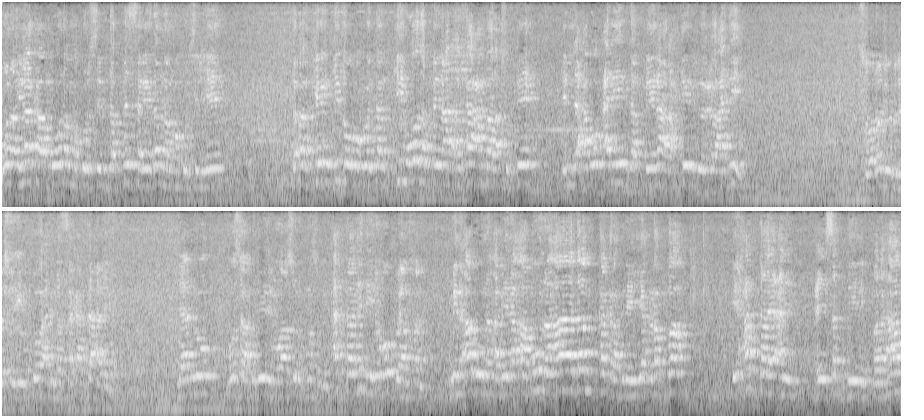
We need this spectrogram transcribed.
ولا هناك أبونا ما كرسي دفع سريدا نما كرسي هي. دبل كين كيتو بقول تان كي هو دفعنا الكعب بلا سبته إلا حبو علي دفعنا راح كير اللي عادي سورة يقول سورة تو عادي مسكت ده لأنه موسى قدير واصل مسلم حتى ندين أب يمن من أبونا أبينا أبونا آدم ككرة لي يقرب حتى يعني عيسى الدين فنها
